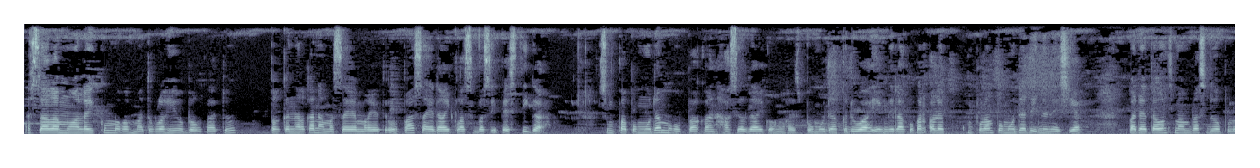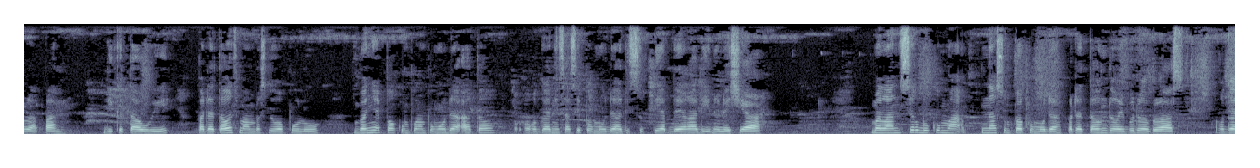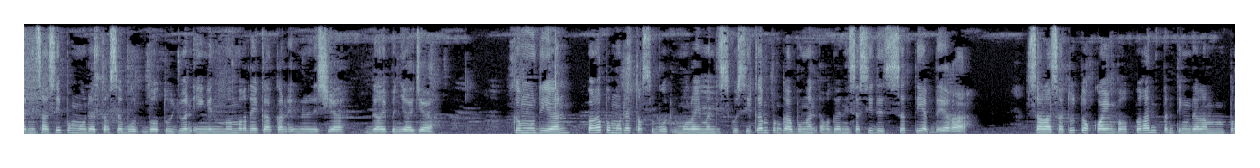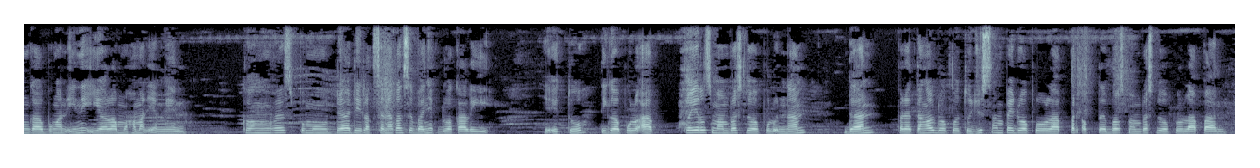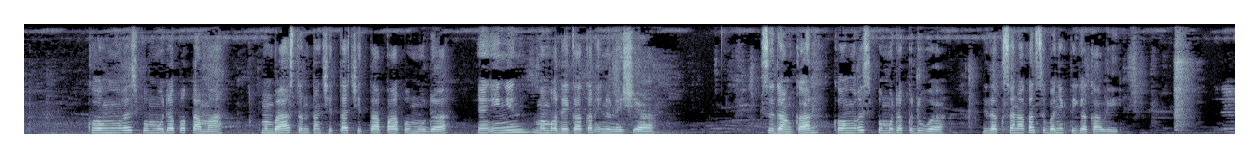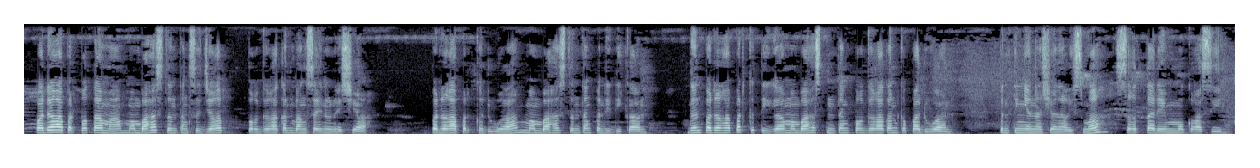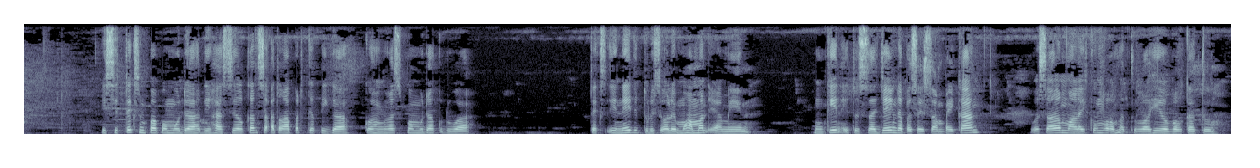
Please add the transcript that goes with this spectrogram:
Assalamualaikum warahmatullahi wabarakatuh. Perkenalkan nama saya Mariati Ulfa, saya dari kelas 11 IPS 3. Sumpah Pemuda merupakan hasil dari Kongres Pemuda kedua yang dilakukan oleh kumpulan pemuda di Indonesia pada tahun 1928. Diketahui, pada tahun 1920, banyak perkumpulan pemuda atau organisasi pemuda di setiap daerah di Indonesia. Melansir buku Makna Sumpah Pemuda pada tahun 2012, Organisasi pemuda tersebut bertujuan ingin memerdekakan Indonesia dari penjajah. Kemudian, para pemuda tersebut mulai mendiskusikan penggabungan organisasi di setiap daerah. Salah satu tokoh yang berperan penting dalam penggabungan ini ialah Muhammad Yamin. Kongres Pemuda dilaksanakan sebanyak dua kali, yaitu 30 April 1926 dan pada tanggal 27 sampai 28 Oktober 1928. Kongres Pemuda pertama membahas tentang cita-cita para pemuda yang ingin memerdekakan Indonesia. Sedangkan Kongres Pemuda kedua dilaksanakan sebanyak tiga kali. Pada rapat pertama membahas tentang sejarah pergerakan bangsa Indonesia. Pada rapat kedua membahas tentang pendidikan dan pada rapat ketiga membahas tentang pergerakan kepaduan, pentingnya nasionalisme, serta demokrasi. Isi teks Sumpah Pemuda dihasilkan saat rapat ketiga Kongres Pemuda kedua. Teks ini ditulis oleh Muhammad Yamin. Mungkin itu saja yang dapat saya sampaikan. Wassalamualaikum warahmatullahi wabarakatuh.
